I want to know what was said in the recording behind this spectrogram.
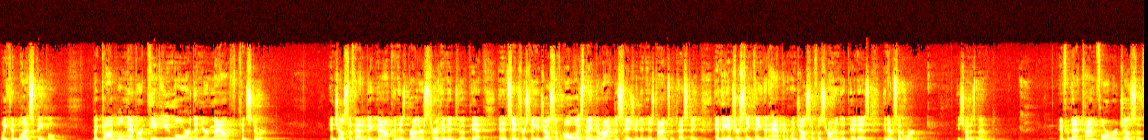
We can bless people, but God will never give you more than your mouth can steward. And Joseph had a big mouth, and his brothers threw him into a pit. And it's interesting, and Joseph always made the right decision in his times of testing. And the interesting thing that happened when Joseph was thrown into the pit is he never said a word, he shut his mouth. And from that time forward, Joseph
